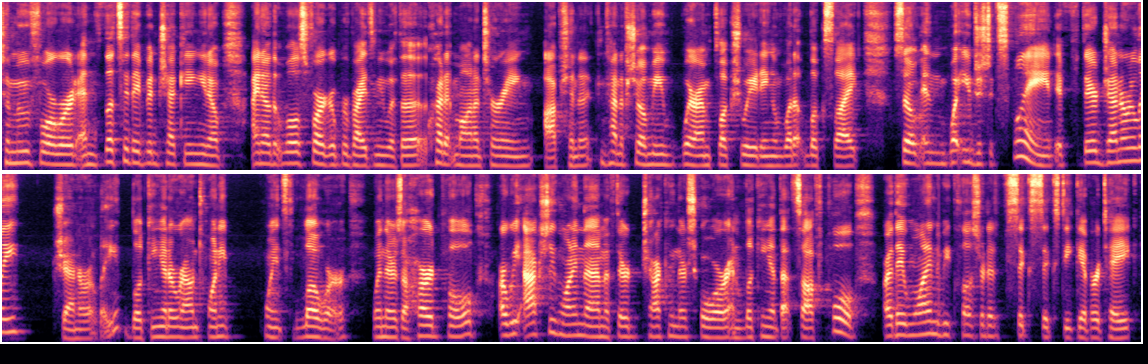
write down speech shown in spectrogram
to move forward and let's say they've been checking you know i know that wells fargo provides me with a credit monitoring option and it can kind of show me where i'm fluctuating and what it looks like. So in what you just explained if they're generally generally looking at around 20 points lower when there's a hard pull are we actually wanting them if they're tracking their score and looking at that soft pull are they wanting to be closer to 660 give or take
